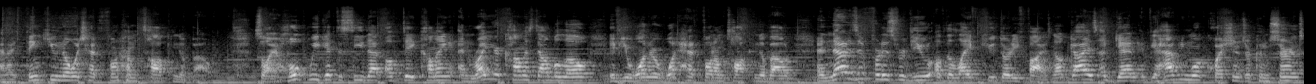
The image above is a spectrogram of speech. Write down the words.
and I think you know which headphone I'm talking about. So I hope we get to see that update coming and write your comments down below if you wonder what headphone I'm talking about. And that is it for this review of the Life Q35s. Now guys, again, if you have any more questions or concerns,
